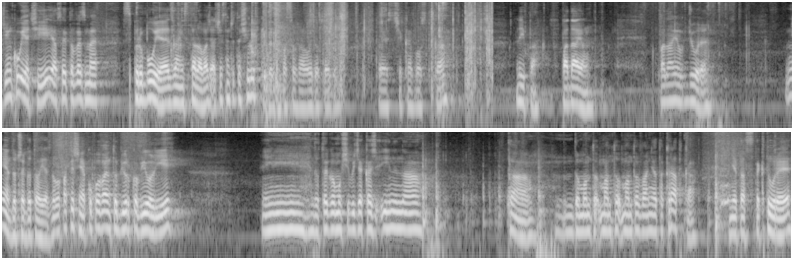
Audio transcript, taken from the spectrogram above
Dziękuję Ci. Ja sobie to wezmę, spróbuję zainstalować. A ciekawe, czy te śrubki będą pasowały do tego. To jest ciekawostka. Lipa. Wpadają. Wpadają w dziurę. Nie wiem do czego to jest. No bo faktycznie ja kupowałem to biurko w Julii. I do tego musi być jakaś inna ta do monto, monto, montowania ta kratka. Nie ta z tektury,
